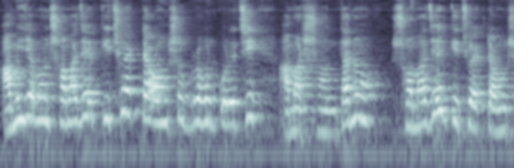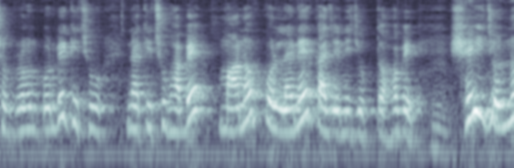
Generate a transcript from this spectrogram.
আমি যেমন সমাজের কিছু একটা অংশ গ্রহণ করেছি আমার সন্তানও সমাজের কিছু একটা অংশ গ্রহণ করবে কিছু না কিছুভাবে মানব কল্যাণের কাজে নিযুক্ত হবে। সেই জন্য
